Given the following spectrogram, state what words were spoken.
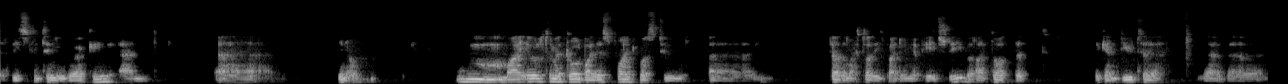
at least continue working. And uh, you know, my ultimate goal by this point was to um, further my studies by doing a PhD. But I thought that again, due to the, the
